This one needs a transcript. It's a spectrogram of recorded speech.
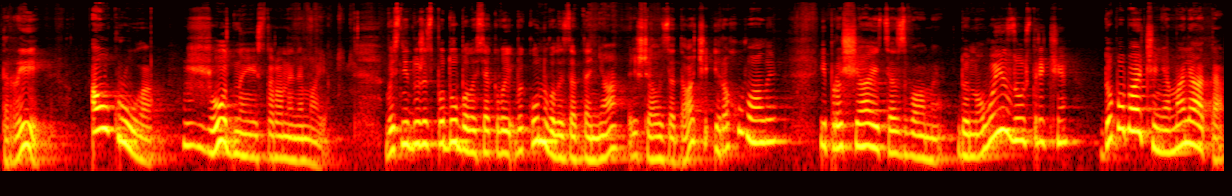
три. А у круга жодної сторони немає. Весні дуже сподобалось, як ви виконували завдання, рішали задачі і рахували. І прощається з вами. До нової зустрічі. До побачення, малята!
